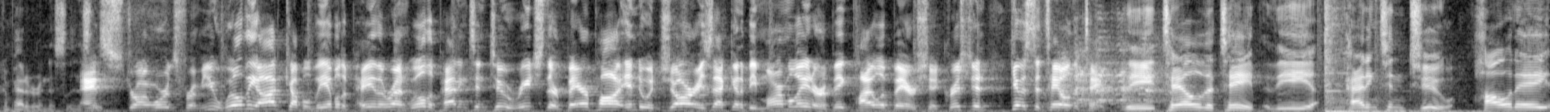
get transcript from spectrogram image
competitor in this. In this And league. strong words from you. Will the odd couple be able to pay the rent? Will the Paddington 2 reach their bear paw into a jar? Is that going to be marmalade or a big pile of bear shit? Kristian, give us the tail of the tape. The tail of the tape, the Paddington 2 holiday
